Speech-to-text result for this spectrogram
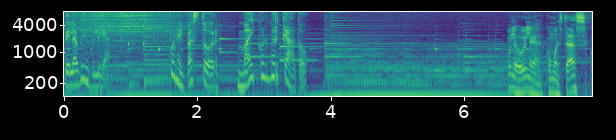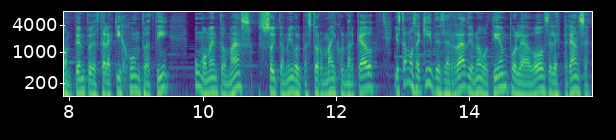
de la Biblia con el pastor Michael Mercado. Hola, hola, ¿cómo estás? Contento de estar aquí junto a ti. Un momento más, soy tu amigo el pastor Michael Mercado y estamos aquí desde Radio Nuevo Tiempo, la voz de la esperanza,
